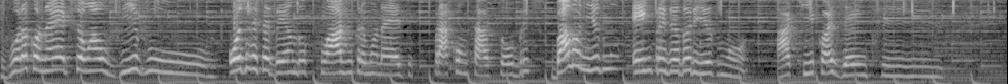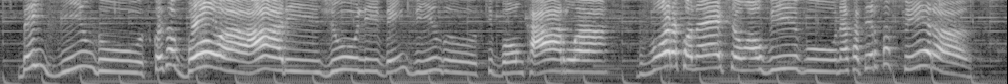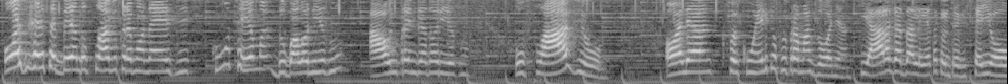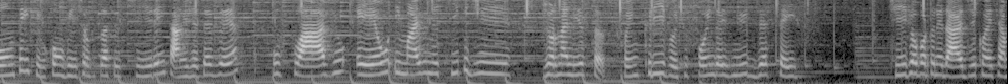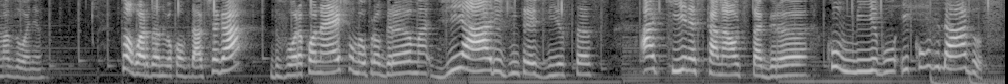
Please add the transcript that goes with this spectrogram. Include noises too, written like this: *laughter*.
Vora Connection ao vivo! Hoje recebendo Flávio Cremonese para contar sobre balonismo e empreendedorismo. Aqui com a gente. Bem-vindos! Coisa boa! Ari, Julie, bem-vindos! Que bom! Carla! Dvora Connection ao vivo nessa terça-feira. Hoje recebendo Flávio Cremonese com o tema do balonismo ao empreendedorismo. O Flávio, olha, foi com ele que eu fui para Amazônia. Kiara Gadaleta, que eu entrevistei ontem, fica o convite para vocês assistirem, tá no IGTV. O Flávio, eu e mais uma equipe de jornalistas. Foi incrível, isso foi em 2016. Tive a oportunidade de conhecer a Amazônia. Estou aguardando meu convidado chegar do Vora Connect, o meu programa diário de entrevistas aqui nesse canal de Instagram, comigo e convidados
